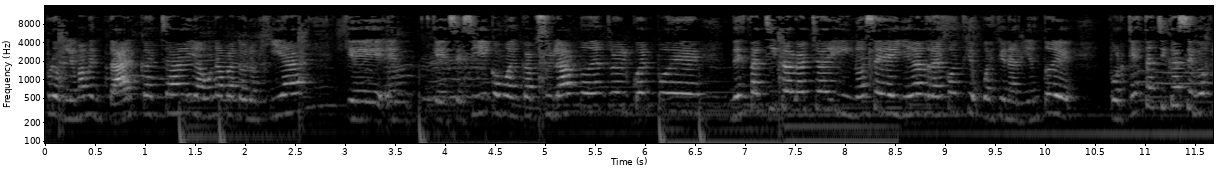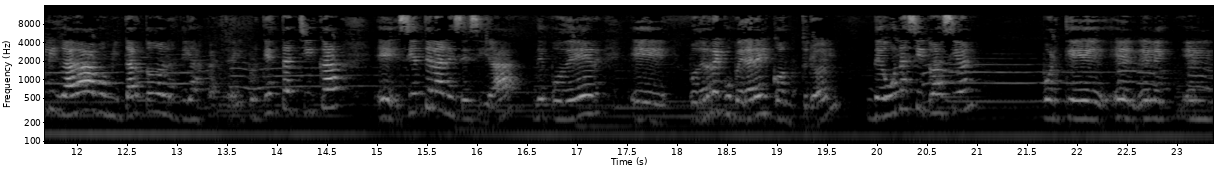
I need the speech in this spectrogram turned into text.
problema mental, ¿cachai? A una patología que, que se sigue como encapsulando dentro del cuerpo de, de esta chica, ¿cachai? Y no se llega al real cuestio- cuestionamiento de por qué esta chica se ve obligada a vomitar todos los días, ¿cachai? ¿Por qué esta chica eh, siente la necesidad de poder, eh, poder recuperar el control de una situación porque el, el, el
